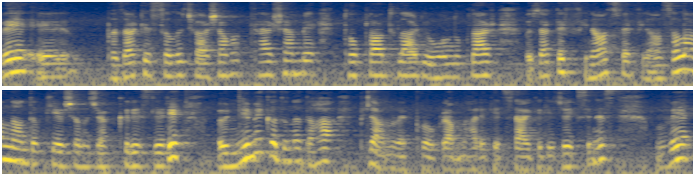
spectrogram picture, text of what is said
Ve e, Pazartesi, Salı, Çarşamba, Perşembe toplantılar, yoğunluklar, özellikle finans ve finansal anlamdaki yaşanacak krizleri önlemek adına daha planlı ve programlı hareket sergileyeceksiniz ve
